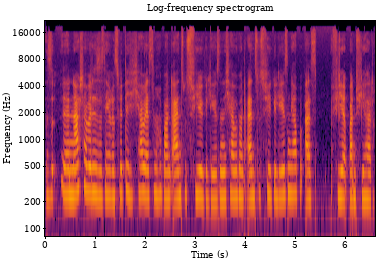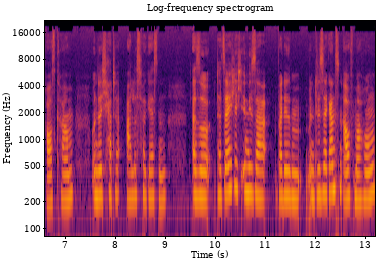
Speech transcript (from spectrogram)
Also der Nachteil dieser Serie ist wirklich, ich habe jetzt noch Band 1 bis 4 gelesen. Ich habe Band 1 bis 4 gelesen gehabt, als vier, Band 4 halt rauskam und ich hatte alles vergessen. Also tatsächlich in dieser, bei dem, in dieser ganzen Aufmachung,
